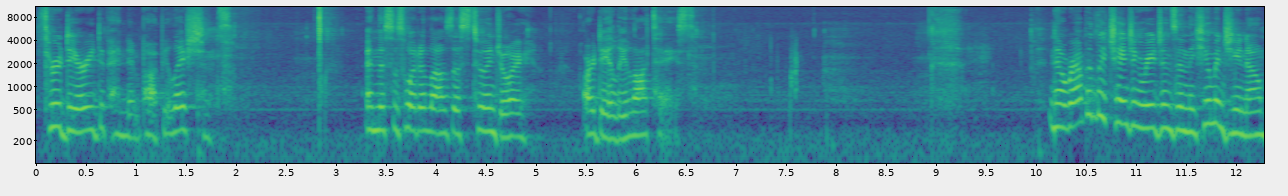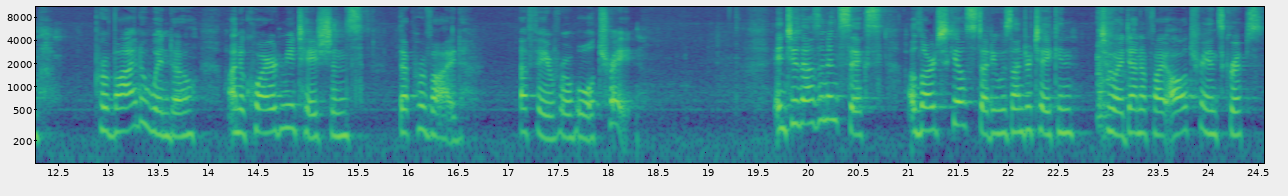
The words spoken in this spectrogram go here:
through dairy-dependent populations. And this is what allows us to enjoy our daily lattes. Now, rapidly changing regions in the human genome provide a window on acquired mutations that provide a favorable trait. In 2006, a large-scale study was undertaken to identify all transcripts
